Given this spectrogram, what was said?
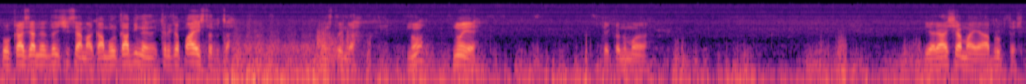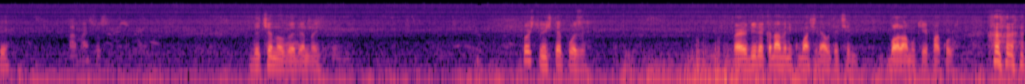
cu ocazia ne dăm și seama că am urcat bine, cred că pe aia e străduța. În stânga. Nu? Nu e. Uite că nu mă... Era așa mai abruptă, știi? Hai mai sus. De ce nu o vedem noi? Păi știu, niște poze. Păi e bine că n-am venit cu mașina, uite ce balamuc e pe acolo.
